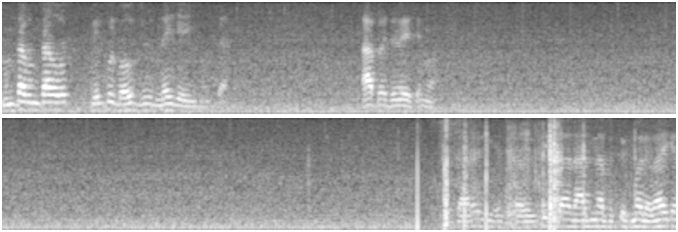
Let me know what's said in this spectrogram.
મમતા મમતા બિલકુલ બહુ જ નહીં જઈ મમતા આપણા જનરેશનમાં રાજના પુસ્તકમાં રહેવાય કે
